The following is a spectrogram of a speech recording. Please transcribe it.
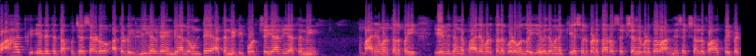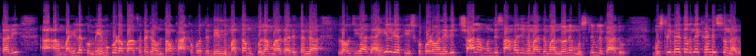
ఫాహద్ ఏదైతే తప్పు చేశాడో అతడు ఇల్లీగల్గా ఇండియాలో ఉంటే అతన్ని డిపోర్ట్ చేయాలి అతన్ని భార్యాభర్తలపై ఏ విధంగా భార్యాభర్తల గొడవల్లో ఏ విధమైన కేసులు పెడతారో సెక్షన్లు పెడతారో అన్ని సెక్షన్లు ఫాహద్పై పెట్టాలి. ఆ- మహిళకు మేము కూడా బాసటగా ఉంటాం. కాకపోతే దీన్ని మతం కులం ఆధారితంగా లవ్ జిహాద్ యాంగిల్గా తీసుకుపోవడం అనేది చాలా మంది సామాజిక మాధ్యమాల్లోనే ముస్లింలు కాదు. ముస్లిమేతరులే ఖండిస్తున్నారు.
